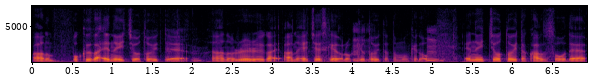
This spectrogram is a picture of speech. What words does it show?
あの僕が N1 を解いて、あのルールがあの HSK の6級を解いたと思うけど、N1 を解いた感想で、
